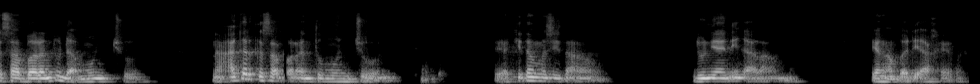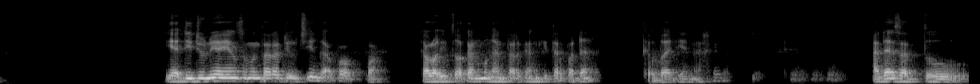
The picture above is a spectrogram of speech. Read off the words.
Kesabaran itu tidak muncul. Nah, agar kesabaran itu muncul, ya kita mesti tahu dunia ini nggak lama, yang abadi akhirat. Ya di dunia yang sementara diuji nggak apa-apa. Kalau itu akan mengantarkan kita pada keabadian akhirat. Ada satu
